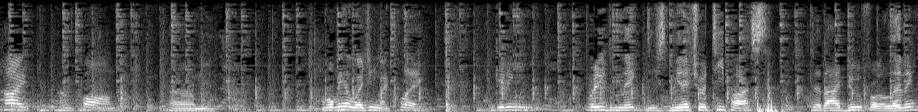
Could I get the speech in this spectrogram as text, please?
Hi, I'm Fong. Um, I'm over here wedging my clay, getting ready to make these miniature teapots that I do for a living.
